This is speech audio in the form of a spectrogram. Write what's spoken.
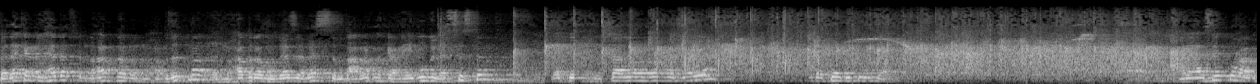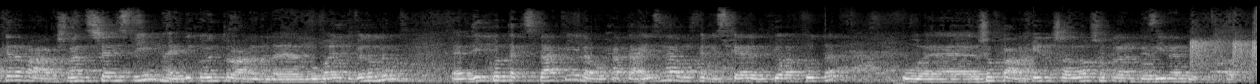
فده كان الهدف النهارده من محاضرتنا. المحاضرة موجزة بس بتعرفك يعني إيه Google Assistant لكن إن شاء الله المرة الجاية تاني ترجع أنا هسيبكم بعد كده مع باشمهندس شادي سليم هيديكم intro عن ال mobile development دي ال contacts بتاعتي لو حد عايزها ممكن ي scan ال QR code ده. ونشوفكم على خير إن شاء الله. وشكرا جزيلا ليكم.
